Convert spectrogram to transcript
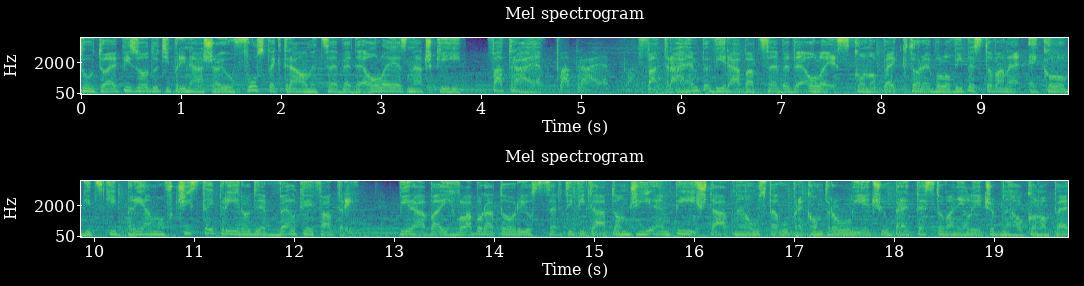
Túto epizódu ti prinášajú fullspektrálne CBD oleje značky Fatrahemp. Fatrahemp vyrába CBD oleje z konope, ktoré bolo vypestované ekologicky priamo v čistej prírode Veľkej Fatry. Vyrába ich v laboratóriu s certifikátom GMP štátneho ústavu pre kontrolu liečiv pre testovanie liečebného konope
